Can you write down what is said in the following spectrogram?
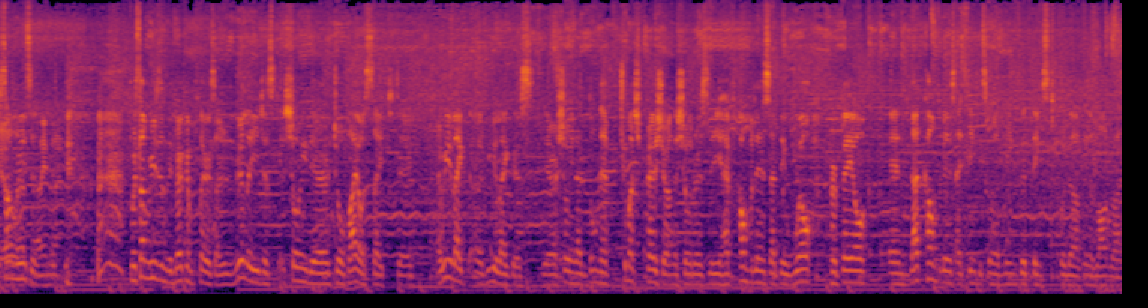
For some reason, for some reason, the American players are really just showing their jovial side today. I really like, I really like this. They are showing that they don't have too much pressure on the shoulders. They have confidence that they will prevail, and that confidence, I think, is going to mean good things for them in the long run.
